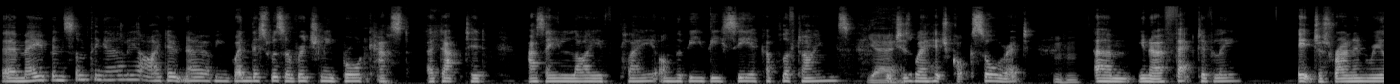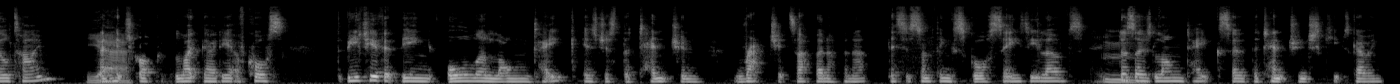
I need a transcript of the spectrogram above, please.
there may have been something earlier i don't know i mean when this was originally broadcast adapted as a live play on the bbc a couple of times yeah. which is where hitchcock saw it hmm um you know effectively it just ran in real time Yeah. and hitchcock liked the idea of course the beauty of it being all a long take is just the tension ratchets up and up and up this is something scorsese loves does Mm. those long takes so the tension just keeps going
